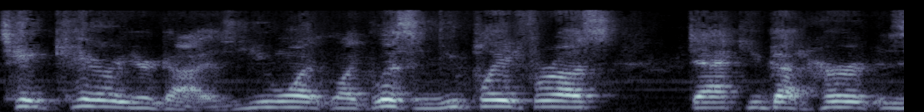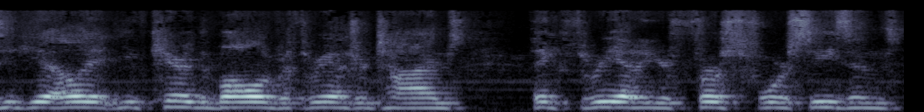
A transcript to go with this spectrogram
take care of your guys. You want, like, listen, you played for us. Dak, you got hurt. Ezekiel Elliott, you've carried the ball over 300 times. I think three out of your first four seasons.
